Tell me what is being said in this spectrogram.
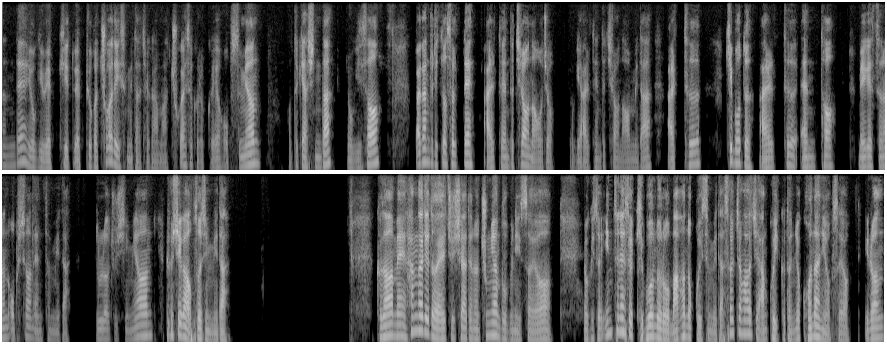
하는데 여기 웹킷, 웹뷰가 추가되어 있습니다. 제가 아마 추가해서 그럴 거예요. 없으면 어떻게 하신다? 여기서 빨간 줄이 떴을 때 Alt Enter 치라고 나오죠. 여기 Alt Enter 치라고 나옵니다. Alt 키보드 Alt Enter 맥에 쓰는 옵션 엔터입니다. 눌러주시면 표시가 없어집니다. 그 다음에 한 가지 더 해주셔야 되는 중요한 부분이 있어요. 여기서 인터넷을 기본으로 막아놓고 있습니다. 설정하지 않고 있거든요. 권한이 없어요. 이런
